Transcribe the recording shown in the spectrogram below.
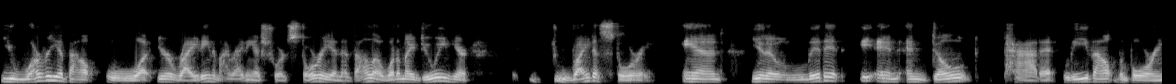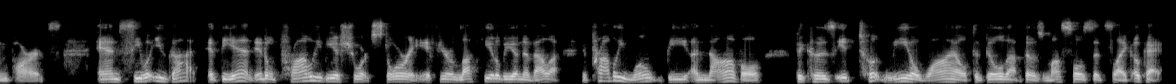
You worry about what you're writing. Am I writing a short story, a novella? What am I doing here? Write a story and you know lit it and and don't pad it. Leave out the boring parts and see what you got at the end. It'll probably be a short story. If you're lucky, it'll be a novella. It probably won't be a novel because it took me a while to build up those muscles. It's like okay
